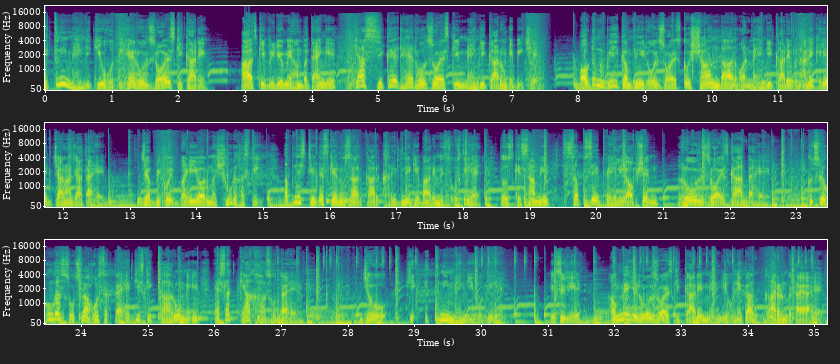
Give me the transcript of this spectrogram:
इतनी महँगी क्यों होती हैं रोल्स रॉयस की कारें? आज की वीडियो में हम बताएँगे, क्या सीक्रेट है रोल्स रॉयस की महँगी कारों के पीछे? ऑटोमोबाइल कंपनी रोल्स रॉयस को शानदार और महँगी कारें बनाने के लिए जाना जाता है। जब भी कोई बड़ी और मशहूर हस्ती अपने स्टेटस के अनुसार कार खरीदने के बारे में सोचती है तो उसके सामने सबसे पहले ऑप्शन रोल्स रॉयस का आता है। कुछ लोगों का सोचना हो सकता है कि इसकी कारों में ऐसा क्या खास होता है। जो ये इतनी महँगी होती हैं। इसीलिए हमने ये रोल्स रॉयस की कारें महँगी होने का कारण बताया है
